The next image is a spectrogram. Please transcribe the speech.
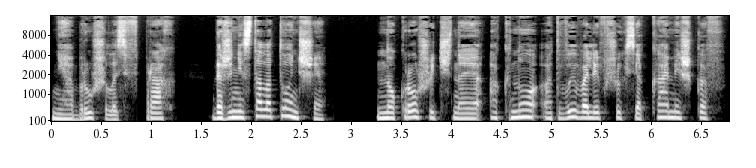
Не обрушилась в прах, даже не стала тоньше — но крошечное окно от вывалившихся камешков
